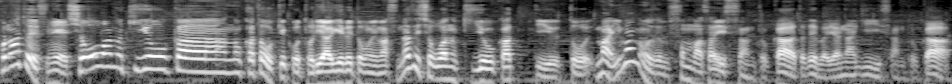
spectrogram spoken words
この後ですね、昭和の起業家の方を結構取り上げると思います。なぜ昭和の起業家っていうと、まあ今の孫正義さんとか、例えば柳井さんとか、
